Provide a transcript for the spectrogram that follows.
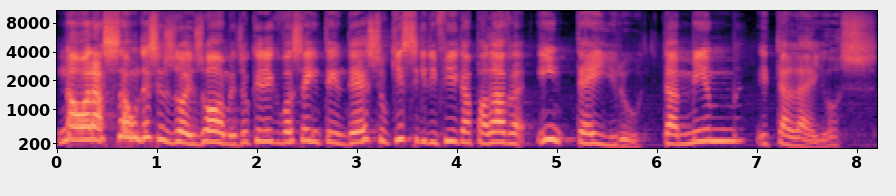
Na oração desses dois homens, eu queria que você entendesse o que significa a palavra inteiro, tamim e teleios.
